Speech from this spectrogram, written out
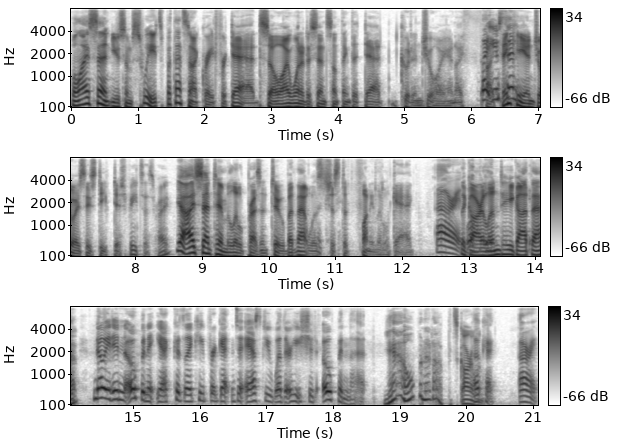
Well, I sent you some sweets, but that's not great for Dad. So I wanted to send something that Dad could enjoy, and I, But I think sent- he enjoys these deep dish pizzas, right? Yeah, I sent him a little present too, but that was just a funny little gag. All right. The well, garland, he got that. no, he didn't open it yet because I keep forgetting to ask you whether he should open that. Yeah, open it up. It's garland. Okay. All right.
